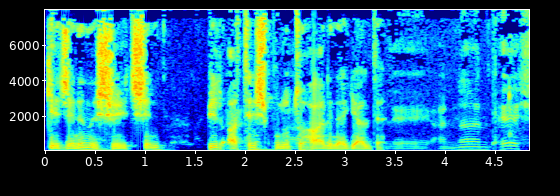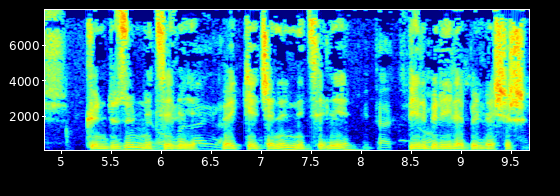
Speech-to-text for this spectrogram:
gecenin ışığı için bir ateş bulutu haline geldi. Gündüzün niteliği ve gecenin niteliği birbiriyle birleşir.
